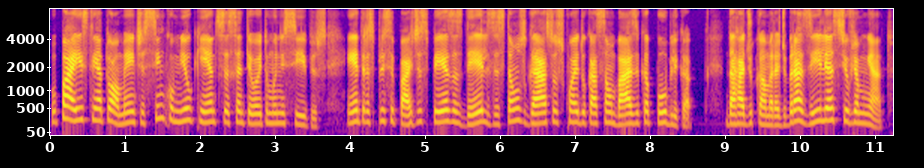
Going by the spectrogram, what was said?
O país tem atualmente 5.568 municípios. Entre as principais despesas deles estão os gastos com a educação básica pública. Da Rádio Câmara de Brasília, Silvia Munhato.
